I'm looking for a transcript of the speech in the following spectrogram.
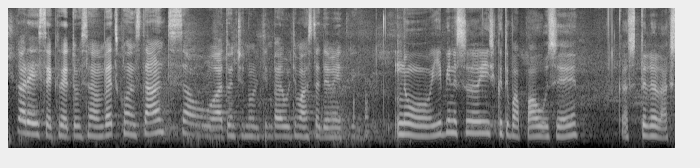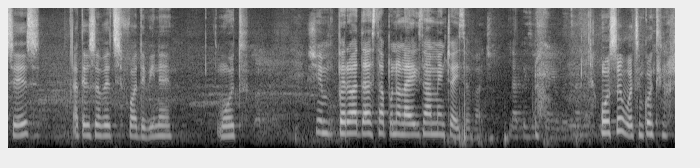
Și care e secretul? Să înveți constant sau atunci în ultim, pe ultima 100 de metri? Nu, e bine să iei câteva pauze ca să te relaxezi. Dar trebuie să înveți foarte bine, mult. Și în perioada asta până la examen ce ai să faci? Dacă zici că ai învățat. O să învăț în continuare.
